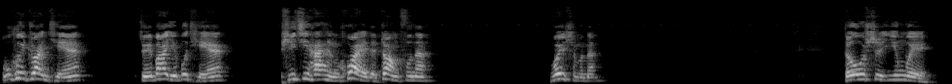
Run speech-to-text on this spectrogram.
不会赚钱，嘴巴也不甜，脾气还很坏的丈夫呢？为什么呢？都是因为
